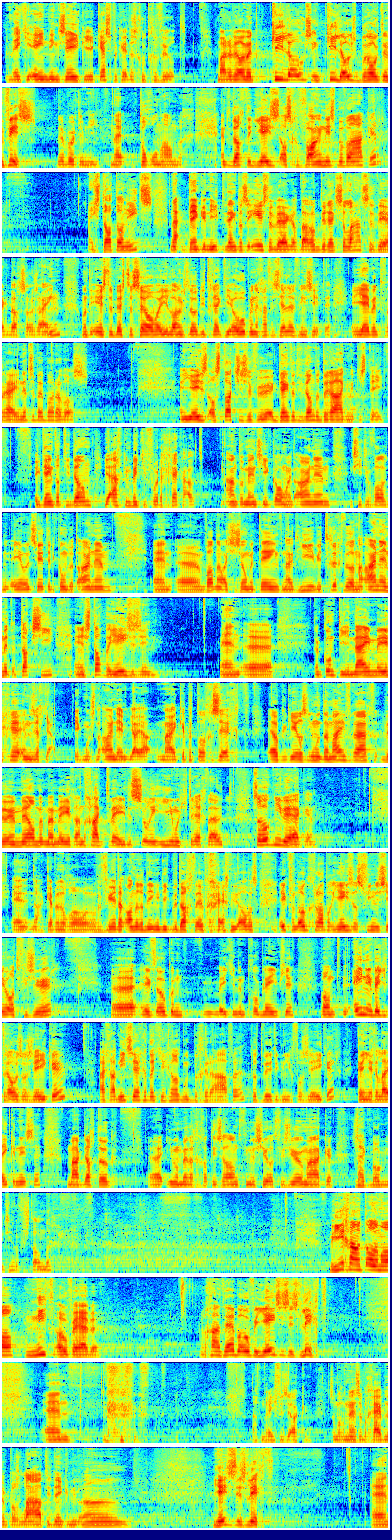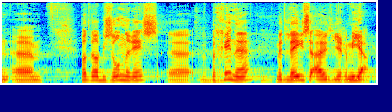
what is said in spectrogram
weet je één ding zeker, je kerstpakket is goed gevuld. Maar dan wel met kilo's en kilo's brood en vis. Dat wordt hem niet. Nee, toch onhandig. En toen dacht ik, Jezus als gevangenisbewaker, is dat dan iets? Nou, ik denk het niet. Ik denk dat zijn eerste werkdag daar ook direct zijn laatste werkdag zou zijn. Want de eerste beste cel waar je langs loopt, die trekt hij open en dan gaat hij zelf in zitten. En jij bent vrij, net als bij Barabbas. En Jezus als taxichauffeur, ik denk dat hij dan de draak met je steekt. Ik denk dat hij dan je eigenlijk een beetje voor de gek houdt. Een aantal mensen hier komen uit Arnhem. Ik zie toevallig nu Ewout zitten, die komt uit Arnhem. En uh, wat nou als je zo meteen vanuit hier weer terug wil naar Arnhem met de taxi en je stapt bij Jezus in. En uh, dan komt hij in Nijmegen en dan zegt ja, ik moest naar Arnhem. Ja, ja, maar ik heb het al gezegd. Elke keer als iemand aan mij vraagt, wil je een mail met mij meegaan, dan ga ik twee. Dus sorry, hier moet je terecht uit. Zou ook niet werken. En nou, ik heb er nogal veertig andere dingen die ik bedacht heb. Ik ga echt niet alles. Ik vond ook grappig, Jezus als financieel adviseur uh, heeft ook een, beetje een probleempje. Want één ding weet je trouwens al zeker. Hij gaat niet zeggen dat je geld moet begraven. Dat weet ik in ieder geval zeker. Ken je gelijkenissen. Maar ik dacht ook, uh, iemand met een gat in zijn hand financieel adviseur maken, lijkt me ook niet heel verstandig. Maar hier gaan we het allemaal niet over hebben. We gaan het hebben over Jezus is licht. En. Laat me even zakken. Sommige mensen begrijpen het ook pas laat. Die denken nu: oh. Jezus is licht. En um, wat wel bijzonder is, uh, we beginnen met lezen uit Jeremia.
